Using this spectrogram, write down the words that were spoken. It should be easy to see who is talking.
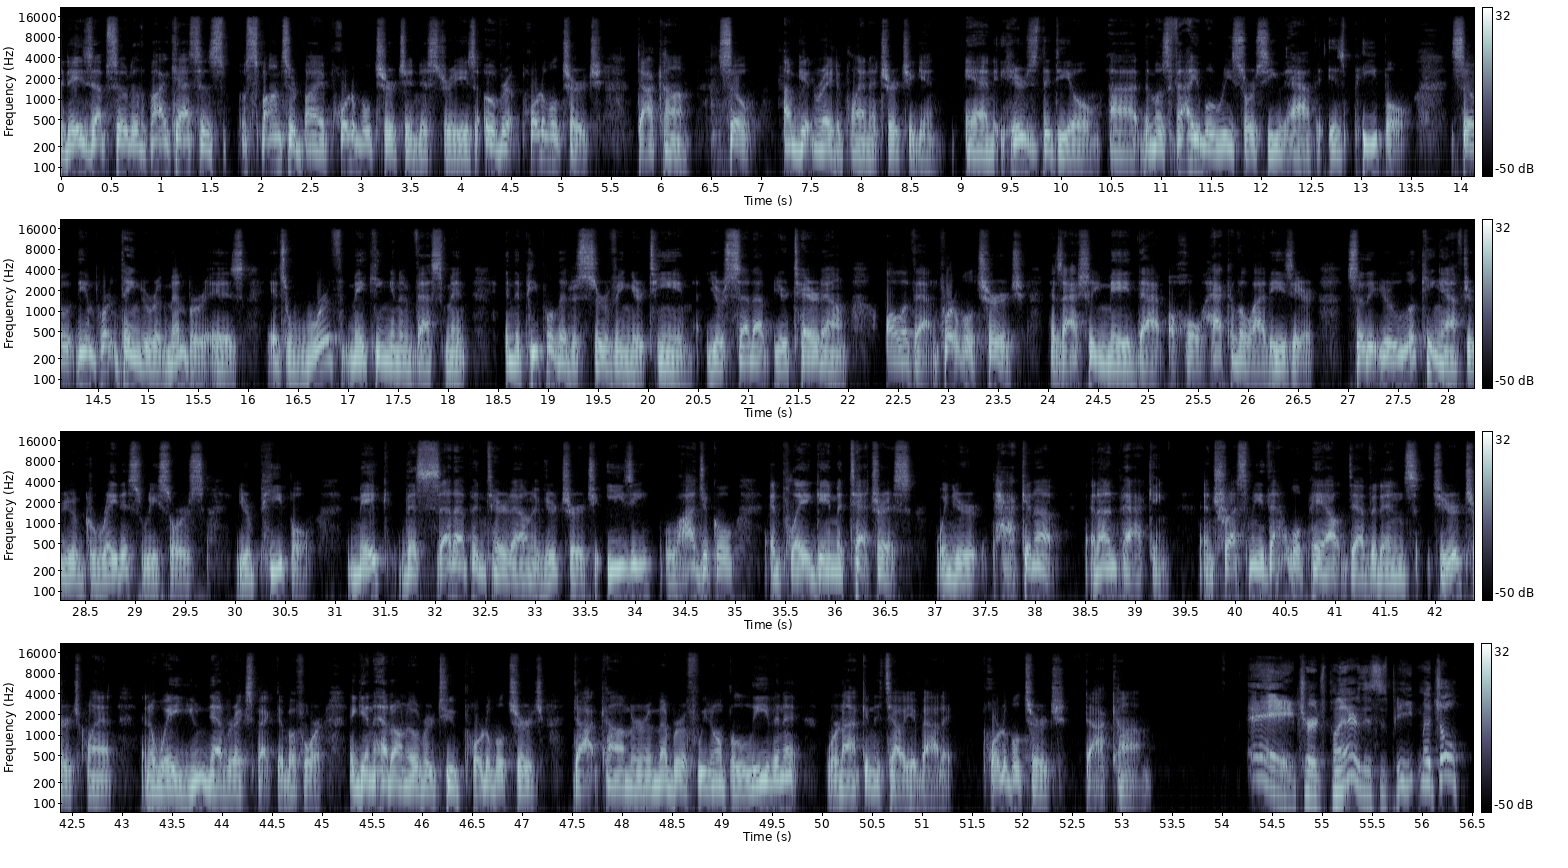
Speaker 1: Today's episode of the podcast is sponsored by Portable Church Industries over at portablechurch.com. So I'm getting ready to plan a church again. And here's the deal. Uh, the most valuable resource you have is people. So the important thing to remember is it's worth making an investment in the people that are serving your team, your setup, your teardown, all of that. And Portable Church has actually made that a whole heck of a lot easier so that you're looking after your greatest resource, your people. Make the setup and teardown of your church easy, logical, and play a game of Tetris when you're packing up and unpacking. And trust me, that will pay out dividends to your church plant in a way you never expected before. Again, head on over to portablechurch.com. And remember, if we don't believe in it, we're not going to tell you about it portablechurch.com.
Speaker 2: Hey, church planter, this is Pete Mitchell.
